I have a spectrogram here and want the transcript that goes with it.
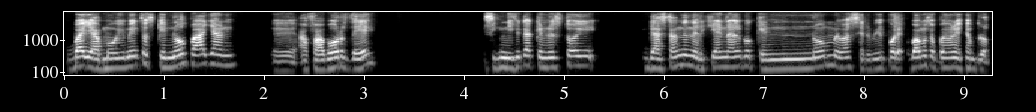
vaya, movimientos que no vayan eh, a favor de, significa que no estoy gastando energía en algo que no me va a servir. vamos a poner un ejemplo.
